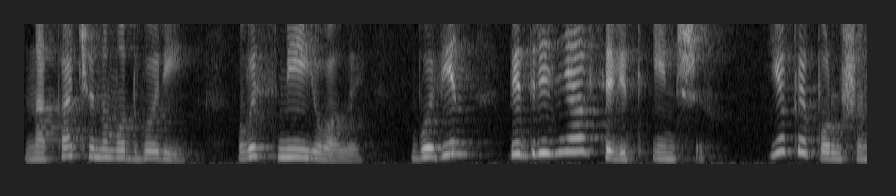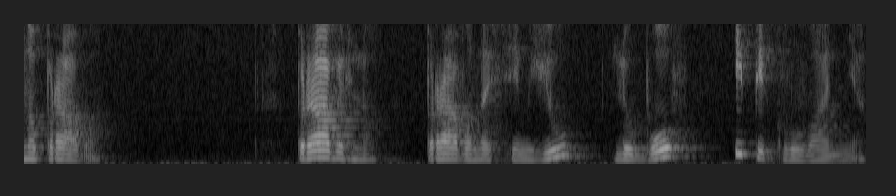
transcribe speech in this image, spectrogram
на качаному дворі, висміювали, бо він відрізнявся від інших. Яке порушено право? Правильно, право на сім'ю, любов і піклування.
